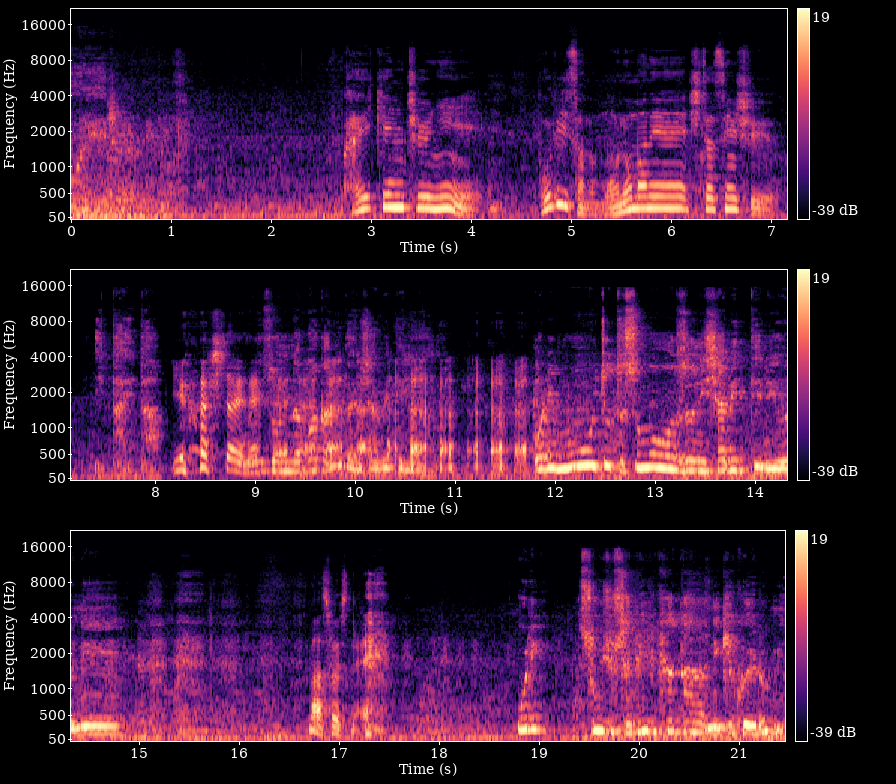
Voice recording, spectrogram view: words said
思える。会見中にボビーさんのモノマネした選手いたいたいましたよね。俺そんなバカみたいに喋ってない俺もうちょっとスムーズに喋ってるよね。まあそうですね。俺そういう喋り方に聞こえる？みんな。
